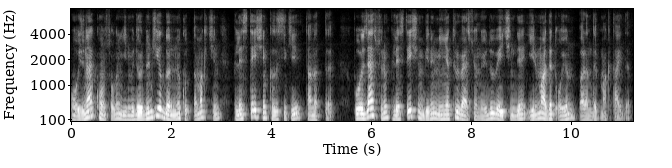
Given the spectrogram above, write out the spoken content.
orijinal konsolun 24. yıl dönümünü kutlamak için PlayStation Classic'i tanıttı. Bu özel sürüm PlayStation 1'in minyatür versiyonuydu ve içinde 20 adet oyun barındırmaktaydı.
